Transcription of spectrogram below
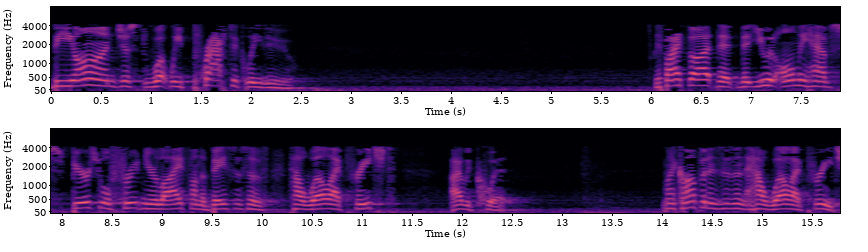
beyond just what we practically do. If I thought that, that you would only have spiritual fruit in your life on the basis of how well I preached, I would quit. My confidence isn't how well I preach,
